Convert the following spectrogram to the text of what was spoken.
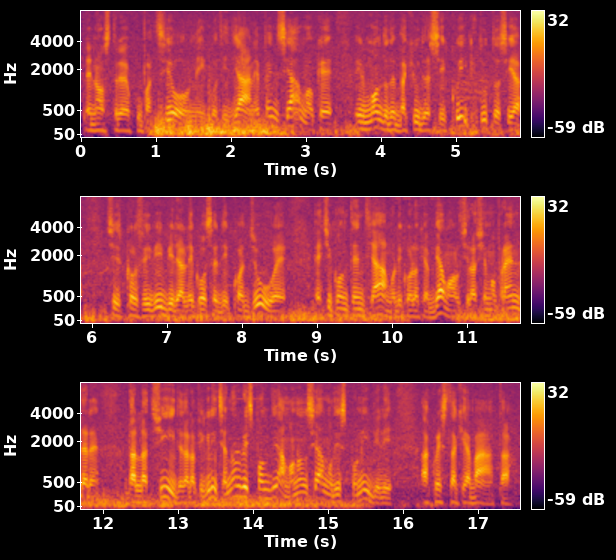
le nostre occupazioni quotidiane. Pensiamo che il mondo debba chiudersi qui, che tutto sia circoscrivibile alle cose di qua giù e, e ci contentiamo di quello che abbiamo, ci lasciamo prendere dall'accide, dalla pigrizia, non rispondiamo, non siamo disponibili a questa chiamata.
